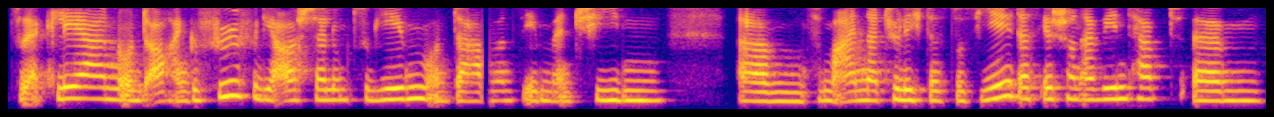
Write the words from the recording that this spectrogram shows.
zu erklären und auch ein Gefühl für die Ausstellung zu geben. Und da haben wir uns eben entschieden, ähm, zum einen natürlich das Dossier, das ihr schon erwähnt habt, ähm,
